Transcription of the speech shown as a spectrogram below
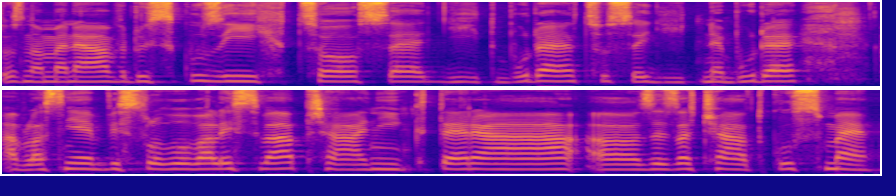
To znamená v diskuzích, co se dít bude, co se dít nebude. A vlastně vyslovovali svá přání, která ze začátku jsme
